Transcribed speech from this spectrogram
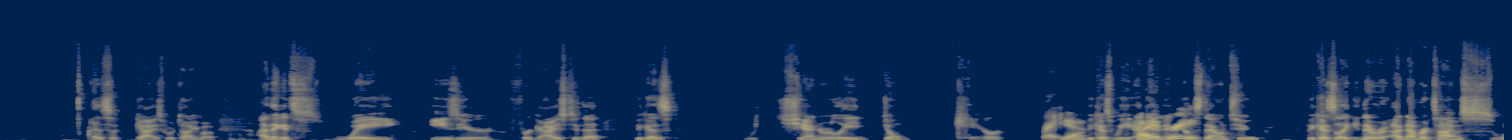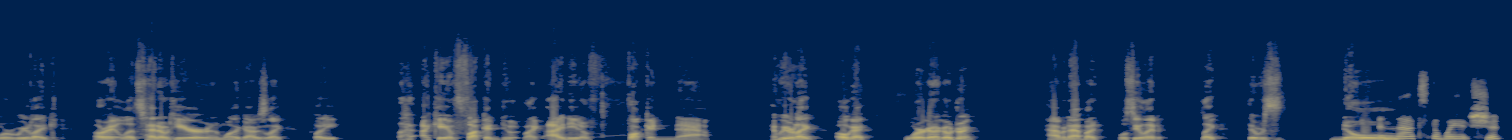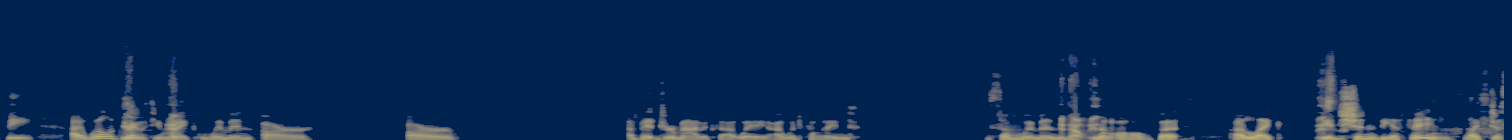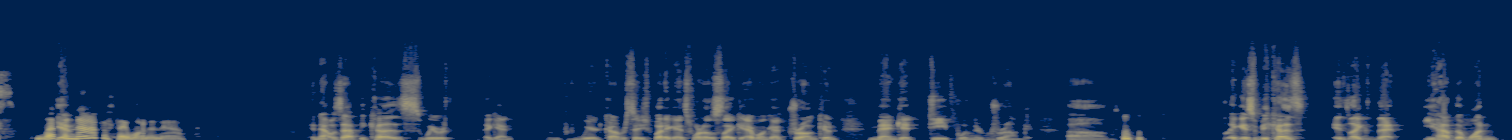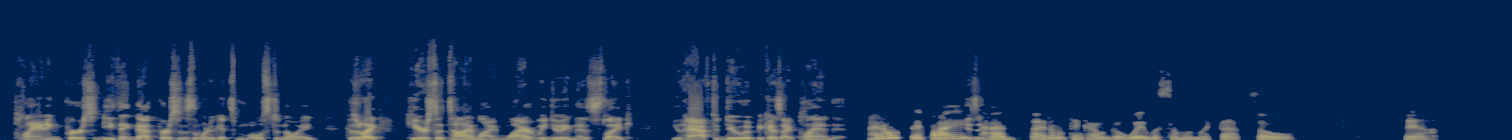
as the guys we're talking about. I think it's way easier for guys to do that because we generally don't care right. Yeah. because we I again agree. it comes down to because like there were a number of times where we are like, all right, let's head out here, and one of the guys was like, buddy, I can't fucking do it. Like I need a fucking nap, and we were like, okay, we're gonna go drink, have a nap, buddy. We'll see you later. Like there was no And that's the way it should be. I will agree Yeah, with you, and- Mike. Women are are a bit dramatic that way. I would find some women, And now it- not all, but uh, like it shouldn't be a thing. Like just let them nap if they want to nap. And now was that because we were again weird conversation, but again, it's one of those like everyone got drunk and men get deep when they're drunk. Um, like it's because it's like that you have the one planning person. Do you think that person's the one who gets most annoyed because they're like, "Here's the timeline. Why aren't we doing this? Like you have to do it because I planned it." I don't. If I it- had, I don't think I would go away with someone like that. So, yeah,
